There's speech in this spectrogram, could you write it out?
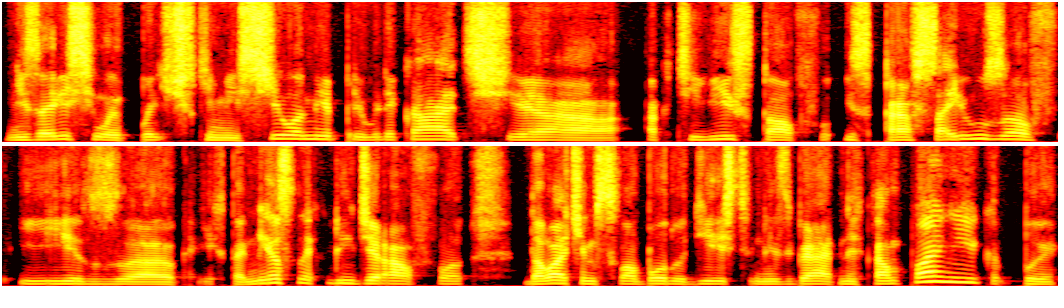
независимыми политическими силами, привлекать э, активистов из профсоюзов, из э, каких-то местных лидеров, давать им свободу действий на избирательных кампаний, как бы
